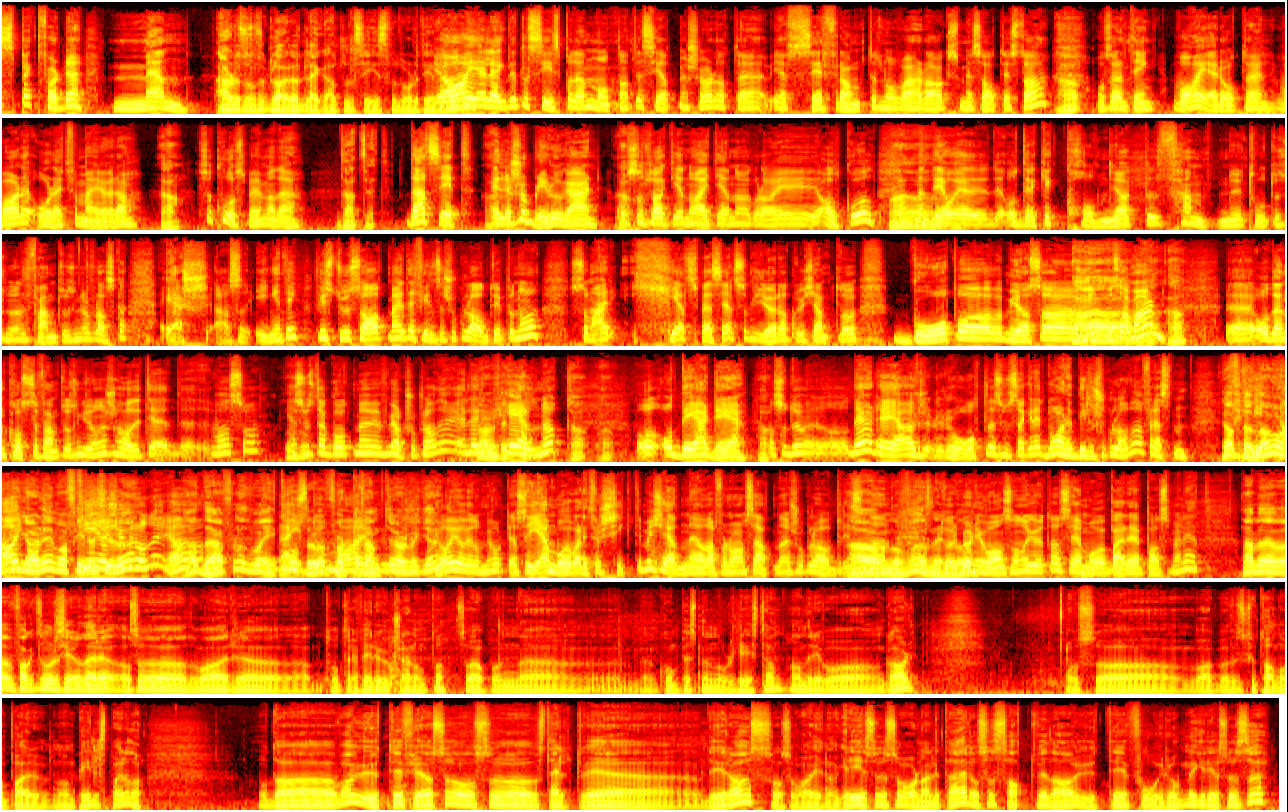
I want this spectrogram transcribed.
superrespekt for det. Men Er du sånn som klarer å legge det til sis for dårlig tid? ja, jeg legger det til sist på den måten at jeg sier til meg sjøl at eh, jeg ser fram til noe hver dag, som jeg sa til i stad. Ja. Og så er det en ting. Hva har jeg råd til? Hva er det ålreit for meg å gjøre? Ja. Så koser jeg meg med det. That's it. That's it. Ellers så blir du gæren. Og som sagt, nå er ikke jeg noe glad i alkohol, Nei, nei, men det å, å drikke konjakk til 1500, 2000 eller 5000 flasker jeg, altså ingenting. Hvis du sa til meg det finnes en sjokoladetype nå som er helt spesiell, som gjør at du kommer til å gå på Mjøsa midt på sommeren, ja. eh, og den koster 5000 kroner, så hadde ikke jeg Hva så? Jeg syns det er godt med melkesjokolade, eller er det helnøtt. Ja, ja. Og, og det er det. Altså, du, det er det jeg har råd til, syns er greit. Nå er det billig sjokolade, forresten. Ja, denne var ikke gæren. Det var 24. kroner. Ja, Ja, det er flott. det var egentlig koster det 40-50, gjør de ikke? Jo, jo, de har gjort det. Så jeg må jo være litt forsiktig med kjeden, jeg, for nå har de satt ned sjokoladeprisen. Ja, Torbjørn. Johansson og gutta, så jeg må jo bare passe meg litt. Nei, men det var faktisk når du sier det der, altså, det var uh, to-tre-fire uker siden, nå, så var jeg på en uh, kompis med Ole Kristian, han driver og gal, og så var, vi skulle ta noen, par, noen pils bare da. Og da var vi ute i fjøset, og så stelte vi eh, dyra oss, og så var vi innom grisehuset og ordnet litt der, og så satt vi da ute i forum i grisehuset,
